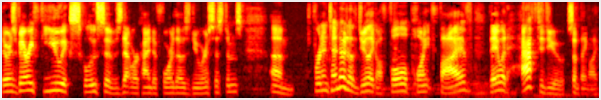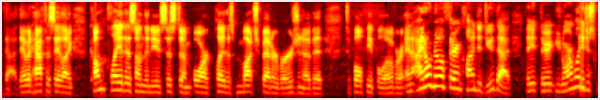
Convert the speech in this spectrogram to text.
there was very few exclusives that were kind of for those newer systems. Um, for Nintendo to do like a full 0.5, they would have to do something like that. They would have to say like, "Come play this on the new system," or play this much better version of it to pull people over. And I don't know if they're inclined to do that. They they you normally just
